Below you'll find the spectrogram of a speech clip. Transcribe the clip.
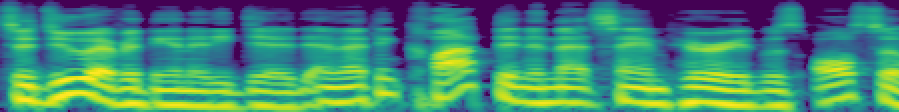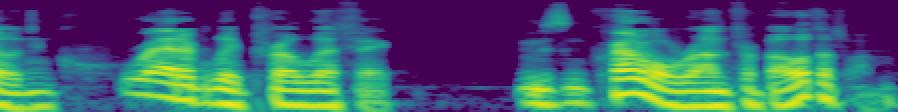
to do everything that he did, and I think Clapton in that same period was also incredibly prolific. It was an incredible run for both of them.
